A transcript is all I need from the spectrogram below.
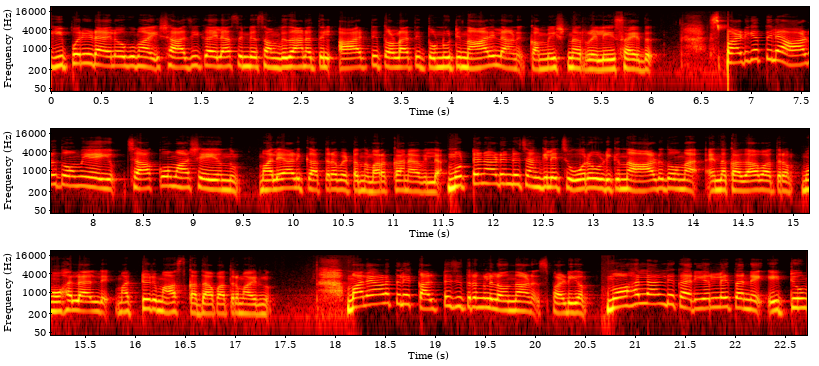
തീപ്പൊരി ഡയലോഗുമായി ഷാജി കൈലാസിന്റെ സംവിധാനത്തിൽ ആയിരത്തി തൊള്ളായിരത്തി തൊണ്ണൂറ്റി നാലിലാണ് കമ്മീഷണർ റിലീസായത്. സ്ഫടികത്തിലെ ആടുതോമയെയും ചാക്കോ മാഷയെയൊന്നും മലയാളിക്ക് അത്ര പെട്ടെന്ന് മറക്കാനാവില്ല. മുട്ടനാടിന്റെ ചങ്കിലെ ചോര ഒടിക്കുന്ന ആടുതോമ എന്ന കഥാപാത്രം മോഹൻലാലിന്റെ മറ്റൊരു മാസ് കഥാപാത്രമായിരുന്നു. മലയാളത്തിലെ കൾട്ട് ചിത്രങ്ങളിൽ ഒന്നാണ് സ്ഫടികം മോഹൻലാലിന്റെ കരിയറിലെ തന്നെ ഏറ്റവും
